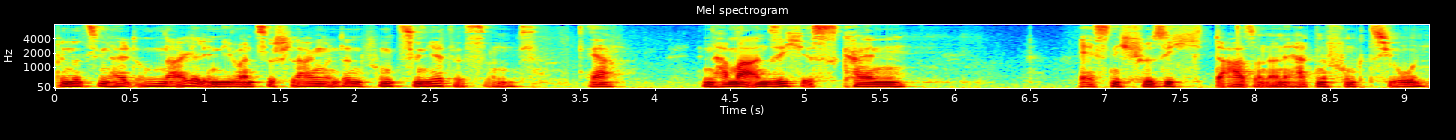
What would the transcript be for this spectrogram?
benutze ihn halt, um einen Nagel in die Wand zu schlagen und dann funktioniert es. Und ja, ein Hammer an sich ist kein, er ist nicht für sich da, sondern er hat eine Funktion.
